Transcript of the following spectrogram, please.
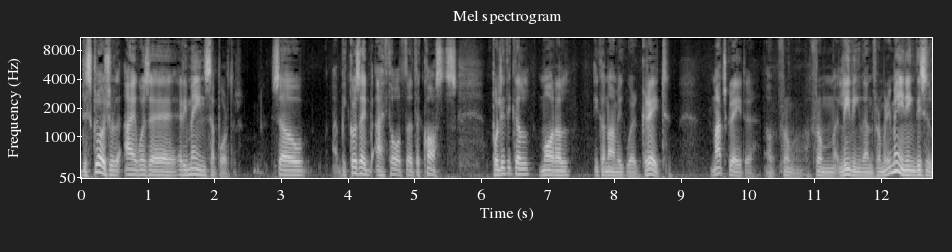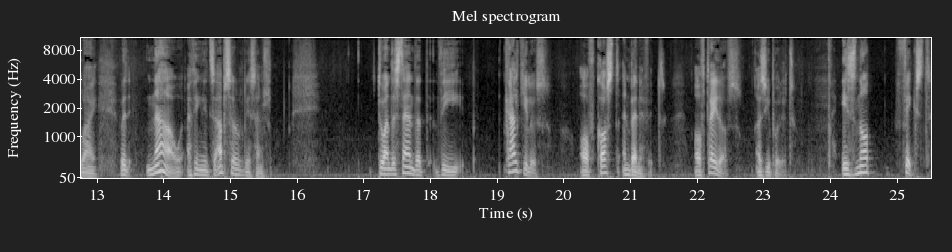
disclosure, I was a Remain supporter. So, because I, I thought that the costs, political, moral, economic, were great, much greater uh, from, from leaving than from remaining, this is why. But now, I think it's absolutely essential to understand that the calculus of cost and benefit, of trade offs, as you put it, is not fixed.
